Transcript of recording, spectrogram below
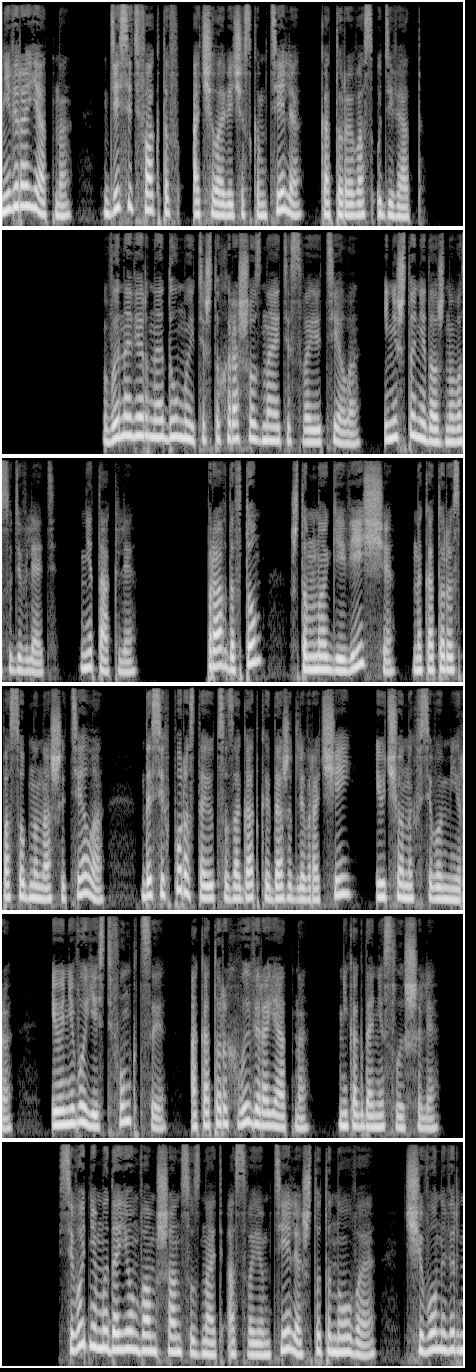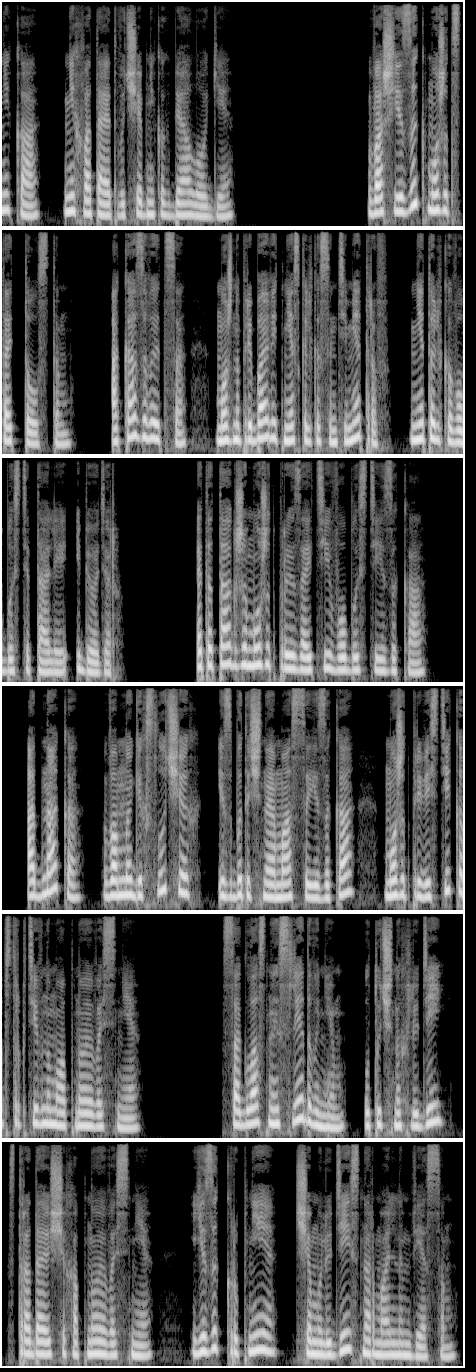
Невероятно! 10 фактов о человеческом теле, которые вас удивят. Вы, наверное, думаете, что хорошо знаете свое тело, и ничто не должно вас удивлять, не так ли? Правда в том, что многие вещи, на которые способно наше тело, до сих пор остаются загадкой даже для врачей и ученых всего мира, и у него есть функции, о которых вы, вероятно, никогда не слышали. Сегодня мы даем вам шанс узнать о своем теле что-то новое, чего наверняка не хватает в учебниках биологии. Ваш язык может стать толстым. Оказывается, можно прибавить несколько сантиметров не только в области талии и бедер. Это также может произойти в области языка. Однако, во многих случаях избыточная масса языка может привести к обструктивному апное во сне. Согласно исследованиям, у тучных людей, страдающих апноэ во сне, язык крупнее, чем у людей с нормальным весом.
